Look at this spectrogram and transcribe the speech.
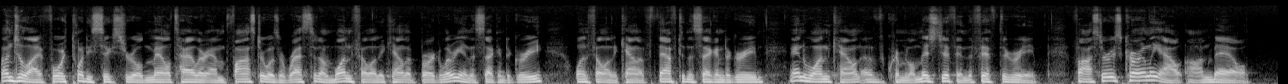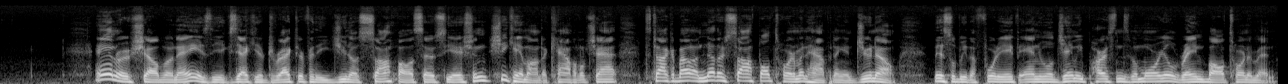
On July 4th, 26 year old male Tyler M. Foster was arrested on one felony count of burglary in the second degree, one felony count of theft in the second degree, and one count of criminal mischief in the fifth degree. Foster is currently out on bail. And Rochelle Bonet is the executive director for the Juneau Softball Association. She came on to Capital Chat to talk about another softball tournament happening in Juneau. This will be the 48th annual Jamie Parsons Memorial Rainball Tournament.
